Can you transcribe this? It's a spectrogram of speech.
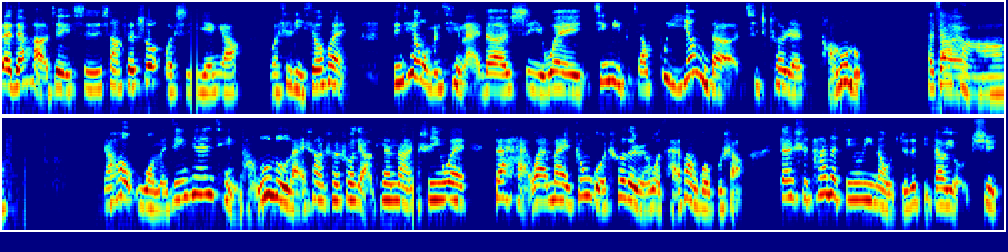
大家好，这里是上车说，我是严瑶，我是李修慧。今天我们请来的是一位经历比较不一样的汽车人唐露露。大家好。然后我们今天请唐露露来上车说聊天呢，是因为在海外卖中国车的人我采访过不少，但是他的经历呢，我觉得比较有趣。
